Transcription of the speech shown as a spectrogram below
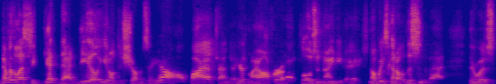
nevertheless, to get that deal, you don't just show up and say, "Yeah, I'll buy it, and here's my offer, I'll close in 90 days." Nobody's going to listen to that. There was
